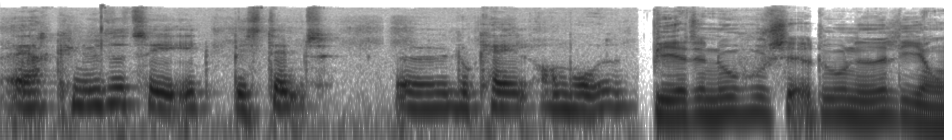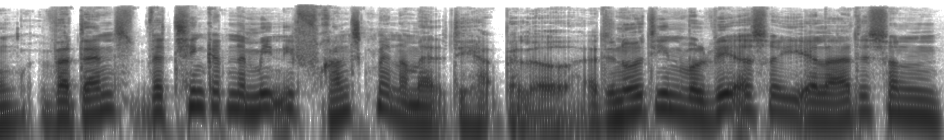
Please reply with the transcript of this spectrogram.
er knyttet til et bestemt øh, lokalområde. Birte, nu huserer du nede i Lyon. Hvordan, hvad tænker den almindelige franskmand om alt det her ballade? Er det noget, de involverer sig i, eller er det sådan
